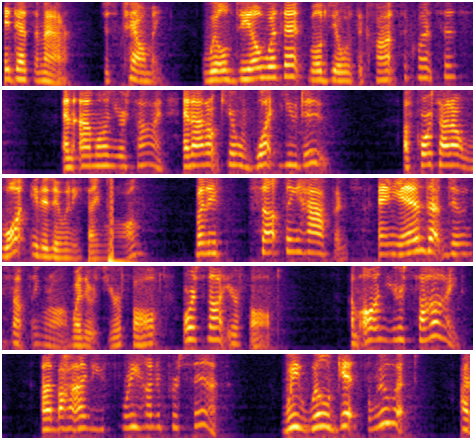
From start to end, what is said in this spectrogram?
it doesn't matter. Just tell me. We'll deal with it. We'll deal with the consequences. And I'm on your side. And I don't care what you do. Of course, I don't want you to do anything wrong. But if something happens and you end up doing something wrong, whether it's your fault or it's not your fault, I'm on your side. I'm behind you 300%. We will get through it. I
